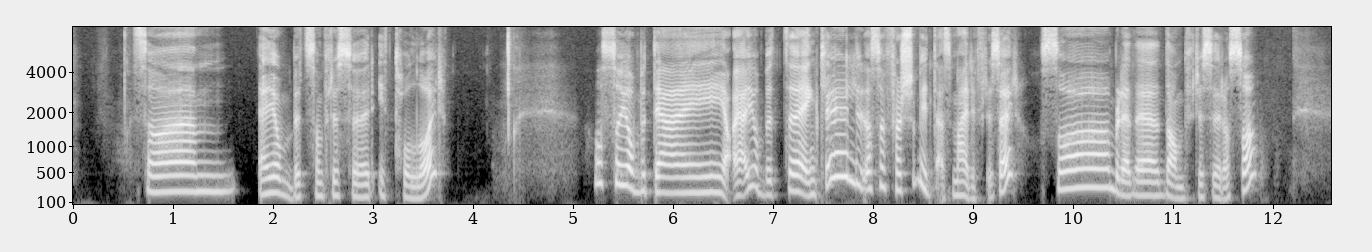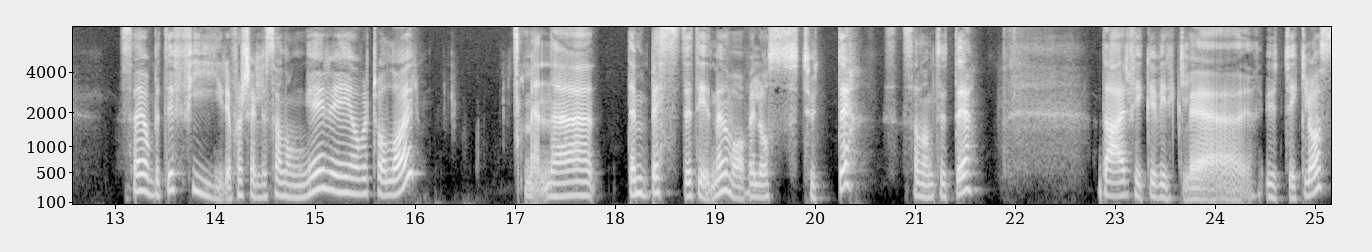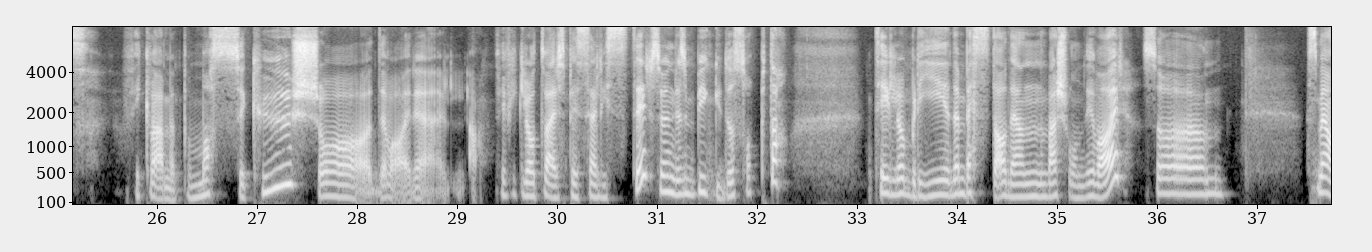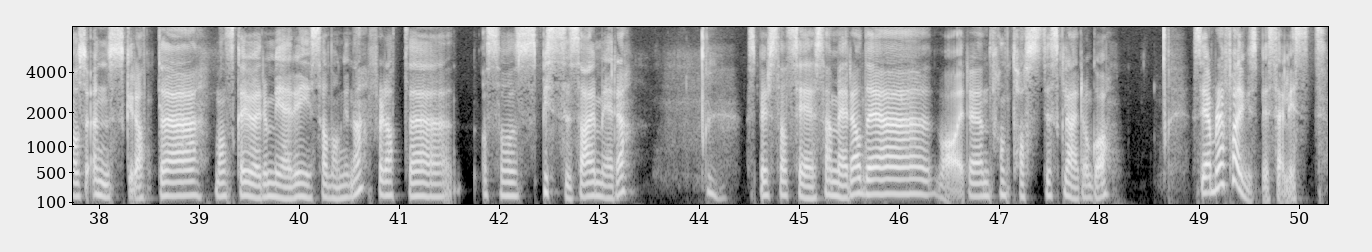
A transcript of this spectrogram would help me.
så eh, jeg jobbet som frisør i tolv år. Og så jobbet jeg Ja, jeg jobbet eh, egentlig altså Først så begynte jeg som herrefrisør, så ble det damefrisør også. Så jeg jobbet i fire forskjellige salonger i over tolv år. Men eh, den beste tiden min var vel hos Tutti, Salong Tutti. Der fikk vi virkelig eh, utvikle oss. Fikk være med på masse kurs, og det var eh, Ja, vi fikk lov til å være spesialister, så hun liksom bygde oss opp, da. Til å bli den beste av den versjonen vi var. Så Som jeg også ønsker at uh, man skal gjøre mer i salongene, for at uh, Altså spisse seg mer. Spesialisere seg mer, og det var en fantastisk lære å gå. Så jeg ble fargespesialist.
